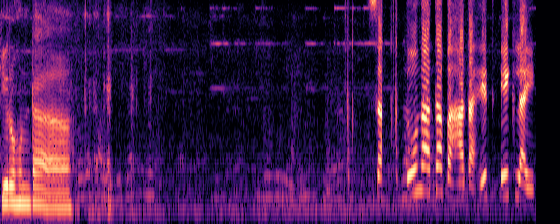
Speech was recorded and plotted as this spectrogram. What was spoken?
हिरो होंडा. दोन आता पाहत आहेत एक लाईक.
